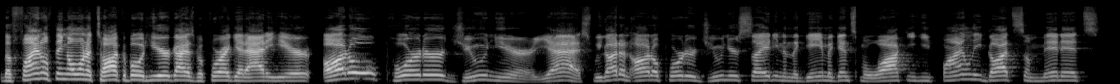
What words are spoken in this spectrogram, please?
The final thing I want to talk about here, guys, before I get out of here Otto Porter Jr. Yes, we got an Otto Porter Jr. sighting in the game against Milwaukee. He finally got some minutes.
